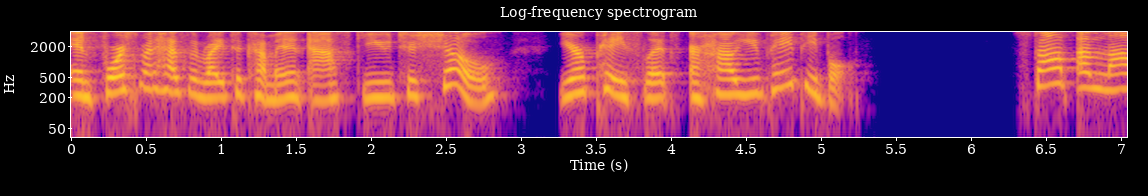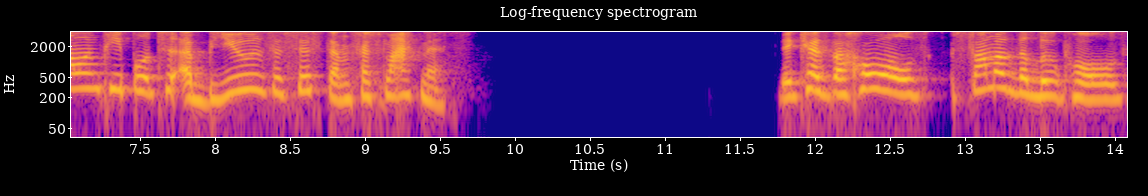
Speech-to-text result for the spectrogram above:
Enforcement has the right to come in and ask you to show your pay slips or how you pay people. Stop allowing people to abuse the system for slackness. Because the holes, some of the loopholes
